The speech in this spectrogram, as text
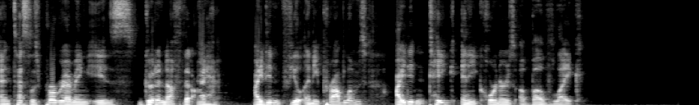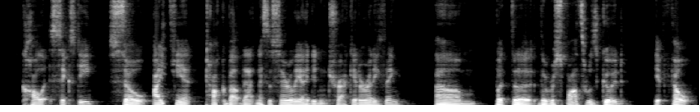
and Tesla's programming is good enough that I I didn't feel any problems. I didn't take any corners above like call it 60 so i can't talk about that necessarily i didn't track it or anything um, but the the response was good it felt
